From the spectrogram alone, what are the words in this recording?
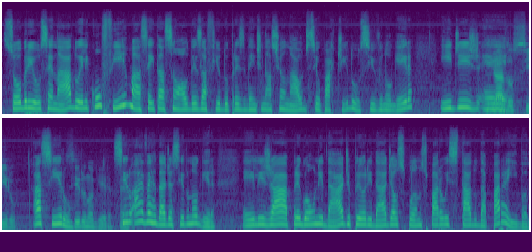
Sobre o Senado, ele confirma a aceitação ao desafio do presidente nacional de seu partido, Silvio Nogueira, e de. É, caso, Ciro. Ah, Ciro. Ciro Nogueira. Ciro, é. Ah, é verdade, é Ciro Nogueira. Ele já pregou unidade e prioridade aos planos para o estado da Paraíba.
